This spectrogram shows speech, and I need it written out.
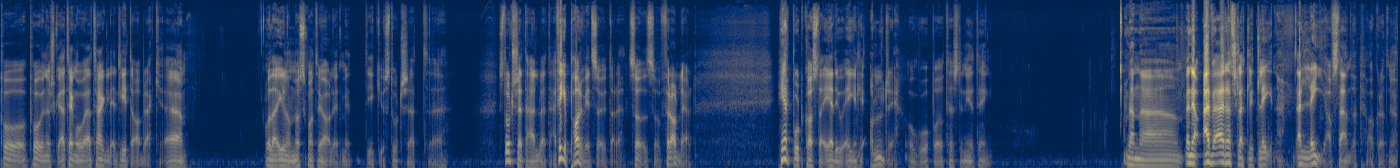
på, på underskudd. Jeg trenger, jeg trenger et lite avbrekk. Uh, og det Elon Musk-materialet mitt gikk jo stort sett uh, Stort sett til helvete. Jeg fikk et par vitser ut av det, så, så for all del. Helt bortkasta er det jo egentlig aldri å gå opp og teste nye ting. Men, uh, men ja, jeg, jeg er rett og slett litt lei nå. Jeg er lei av standup akkurat nå.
